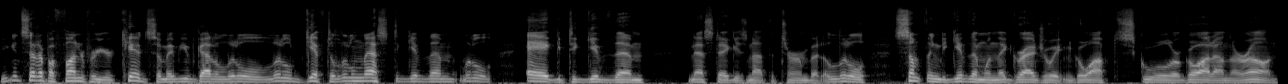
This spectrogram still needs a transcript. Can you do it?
You can set up a fund for your kids, so maybe you've got a little little gift, a little nest to give them, a little egg to give them. Nest egg is not the term, but a little something to give them when they graduate and go off to school or go out on their own.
